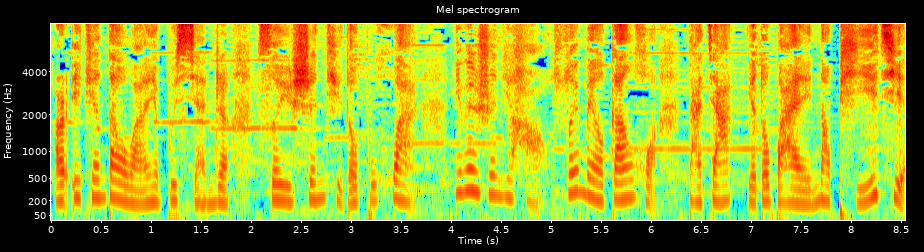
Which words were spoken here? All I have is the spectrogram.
而一天到晚也不闲着，所以身体都不坏。因为身体好，所以没有肝火，大家也都不爱闹脾气。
